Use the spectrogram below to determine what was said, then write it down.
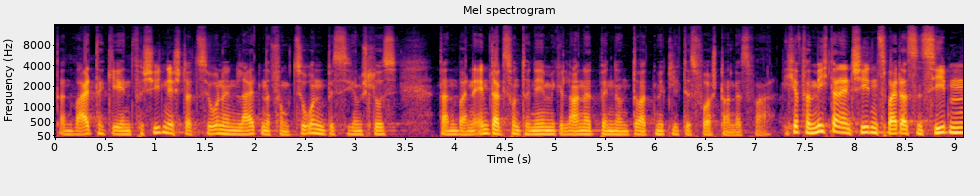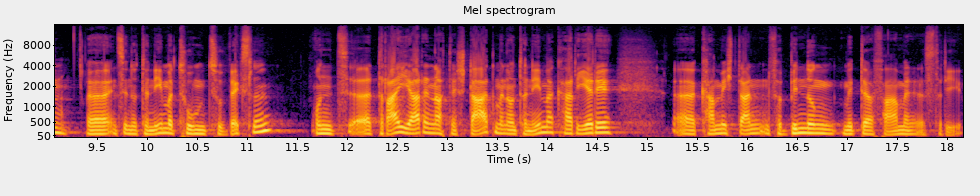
dann weitergehend verschiedene Stationen leitender Funktion, bis ich am Schluss dann bei einem MDAX-Unternehmen gelandet bin und dort Mitglied des Vorstandes war. Ich habe für mich dann entschieden, 2007 äh, ins Unternehmertum zu wechseln und äh, drei Jahre nach dem Start meiner Unternehmerkarriere äh, kam ich dann in Verbindung mit der Pharmaindustrie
